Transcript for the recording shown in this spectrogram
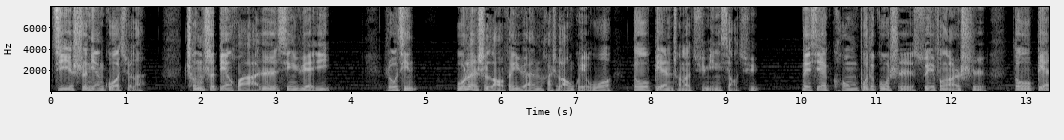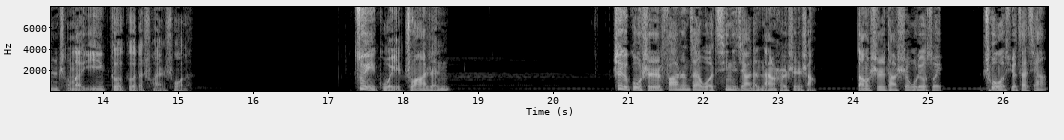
几十年过去了，城市变化日新月异，如今。无论是老坟园还是老鬼窝，都变成了居民小区。那些恐怖的故事随风而逝，都变成了一个个的传说了。醉鬼抓人，这个故事发生在我亲戚家的男孩身上。当时他十五六岁，辍学在家，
